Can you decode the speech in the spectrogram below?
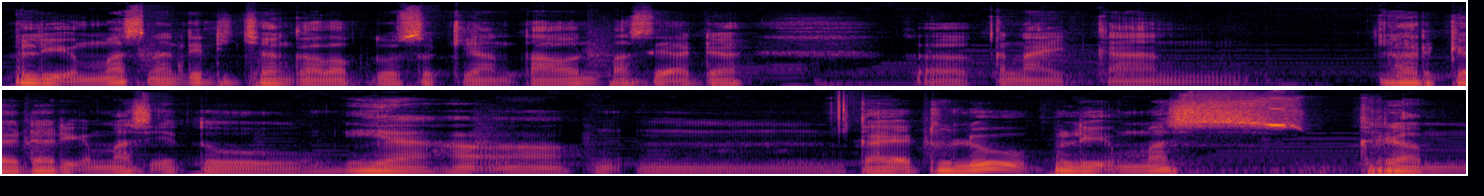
beli emas nanti di jangka waktu sekian tahun pasti ada eh, kenaikan harga dari emas itu Iya, heeh. Mm-mm. kayak dulu beli emas gram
